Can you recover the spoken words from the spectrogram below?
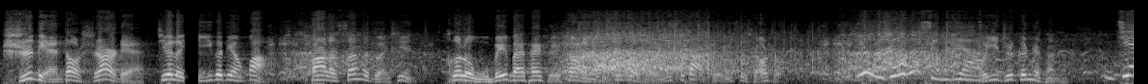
十点到十二点接了一个电话，发了三个短信，喝了五杯白开水，上了两次厕所，一次大手，一次小手。你怎么知道那么详细啊我？一直跟着他呢，你监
